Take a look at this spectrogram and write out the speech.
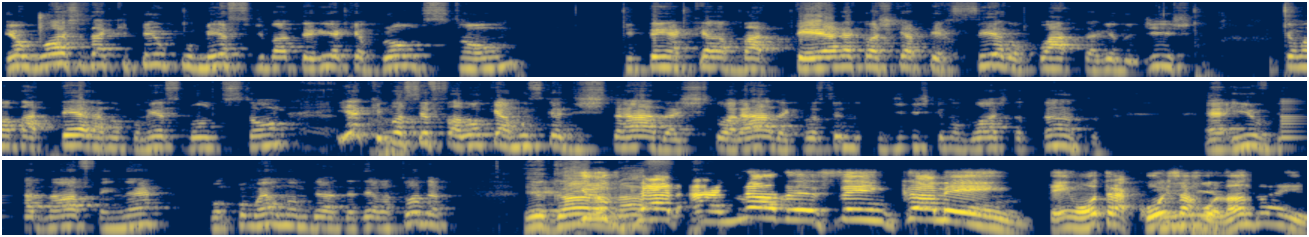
Eu gosto da que tem o começo de bateria, que é Broadstone, que tem aquela batera, que eu acho que é a terceira ou quarta ali do disco, que tem uma batera no começo, Broadstone. E a que você falou que é a música de estrada, estourada, que você diz que não gosta tanto, é You've Got Nothing, né? Como é o nome dela, dela toda? You é, got You've got another thing coming. Tem outra coisa rolando aí.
